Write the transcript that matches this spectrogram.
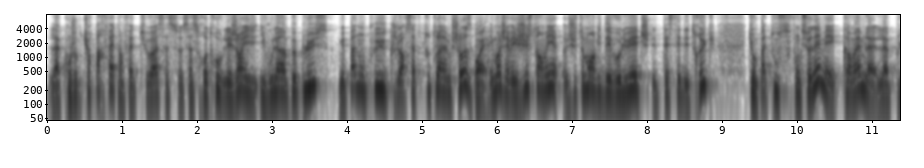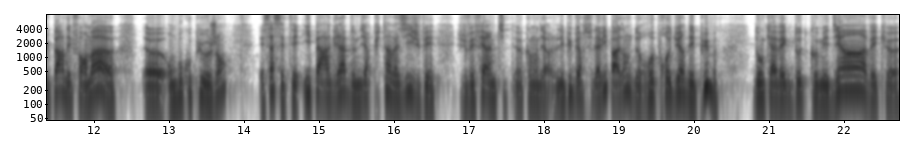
la conjoncture parfaite en fait, tu vois, ça se, ça se retrouve. Les gens, ils, ils voulaient un peu plus, mais pas non plus que je leur serve tout la même chose. Ouais. Et moi, j'avais juste envie, justement envie d'évoluer, et de tester des trucs qui n'ont pas tous fonctionné, mais quand même, la, la plupart des formats euh, euh, ont beaucoup plu aux gens. Et ça, c'était hyper agréable de me dire, putain, vas-y, je vais, je vais faire une petite, euh, comment dire, les pubs versus la vie, par exemple, de reproduire des pubs. Donc avec d'autres comédiens, avec, euh,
